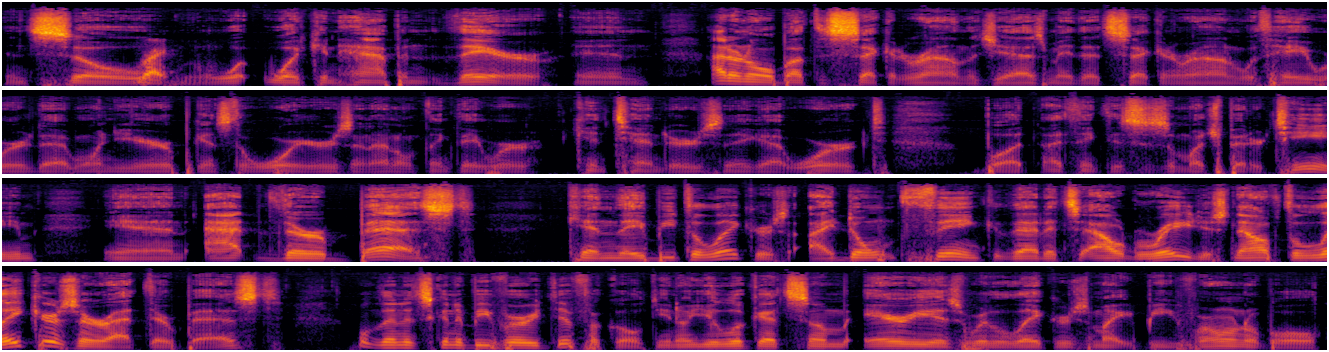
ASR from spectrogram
And so, right. what what can happen there? And I don't know about the second round. The Jazz made that second round with Hayward that one year against the Warriors, and I don't think they were contenders. They got worked but I think this is a much better team. And at their best, can they beat the Lakers? I don't think that it's outrageous. Now, if the Lakers are at their best, well, then it's going to be very difficult. You know, you look at some areas where the Lakers might be vulnerable.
